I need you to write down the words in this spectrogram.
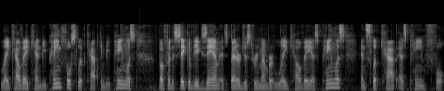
Legg-Calvé can be painful, slip cap can be painless but for the sake of the exam, it's better just to remember Legg-Calvé as painless and slip cap as painful.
